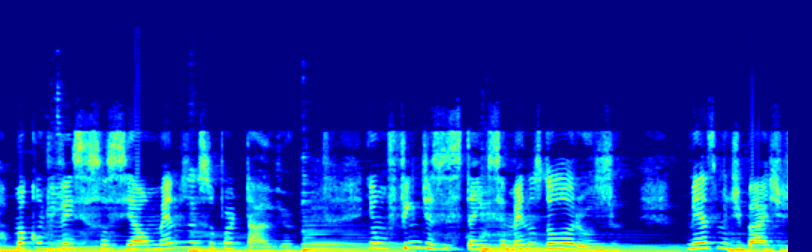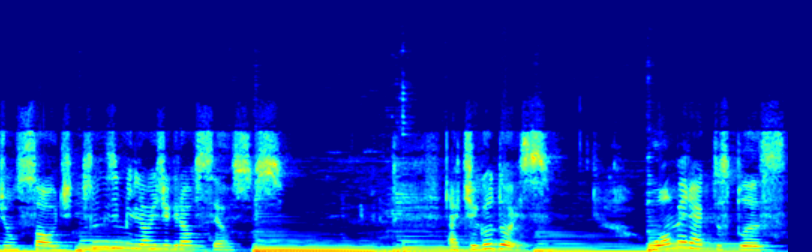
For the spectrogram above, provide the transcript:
uma convivência social menos insuportável e um fim de existência menos doloroso, mesmo debaixo de um sol de 15 milhões de graus Celsius. Artigo 2. O Homo erectus plus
